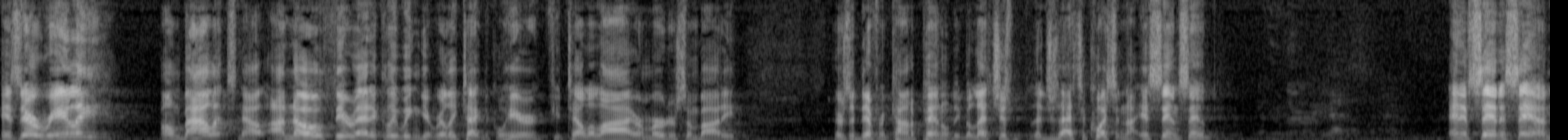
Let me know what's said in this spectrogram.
Is there really, on balance? Now, I know theoretically we can get really technical here. If you tell a lie or murder somebody, there's a different kind of penalty. But let's just, let's just ask the question now Is sin sin? And if sin is sin,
